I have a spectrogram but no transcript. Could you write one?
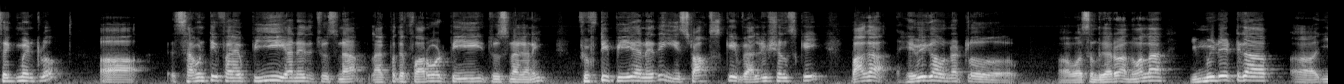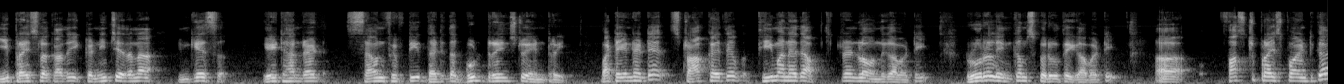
సెగ్మెంట్లో సెవెంటీ ఫైవ్ పిఈ అనేది చూసినా లేకపోతే ఫార్వర్డ్ పిఈ చూసినా కానీ ఫిఫ్టీ పిఈ అనేది ఈ స్టాక్స్కి వాల్యుయేషన్స్కి బాగా హెవీగా ఉన్నట్లు వసంత్ గారు. అందువల్ల ఇమ్మీడియట్గా ఈ ప్రైస్లో కాదు ఇక్కడి నుంచి ఏదైనా in case eight hundred seven fifty that is the good range to entry but ఏంటంటే స్టాక్ అయితే థీమ్ అనేది అప్ ట్రెండ్లో ఉంది కాబట్టి రూరల్ ఇన్కమ్స్ పెరుగుతాయి కాబట్టి ఫస్ట్ ప్రైస్ పాయింట్గా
